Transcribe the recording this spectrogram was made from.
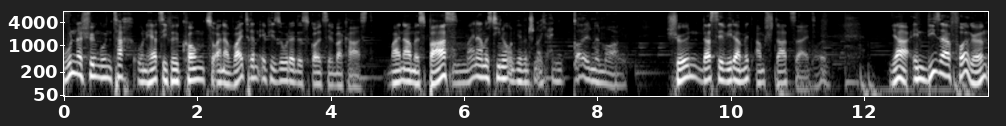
wunderschönen guten Tag und herzlich willkommen zu einer weiteren Episode des Gold-Silber-Cast. Mein Name ist Bas. Mein Name ist Tino und wir wünschen euch einen goldenen Morgen. Schön, dass ihr wieder mit am Start seid. Ja, in dieser Folge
